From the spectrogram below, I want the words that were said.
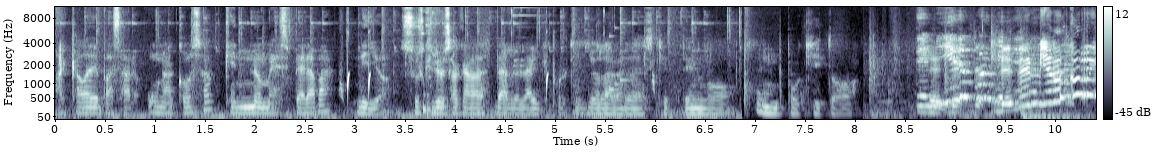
acaba de pasar una cosa que no me esperaba ni yo. Suscribiros al canal, darle like, porque yo la verdad es que tengo un poquito... De miedo porque de, de miedo, corre, corre,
